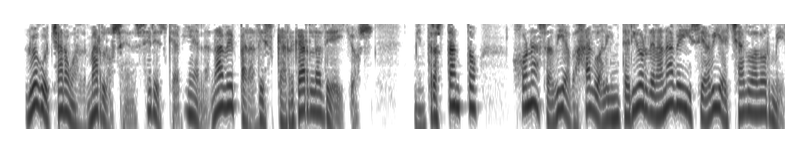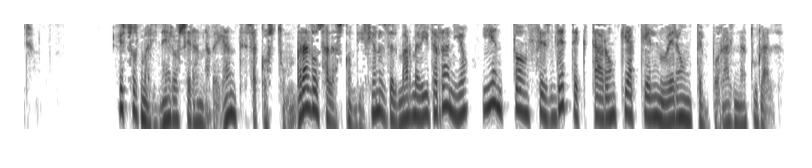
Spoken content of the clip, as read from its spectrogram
Luego echaron al mar los enseres que había en la nave para descargarla de ellos. Mientras tanto, Jonás había bajado al interior de la nave y se había echado a dormir. Estos marineros eran navegantes acostumbrados a las condiciones del mar Mediterráneo y entonces detectaron que aquel no era un temporal natural.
